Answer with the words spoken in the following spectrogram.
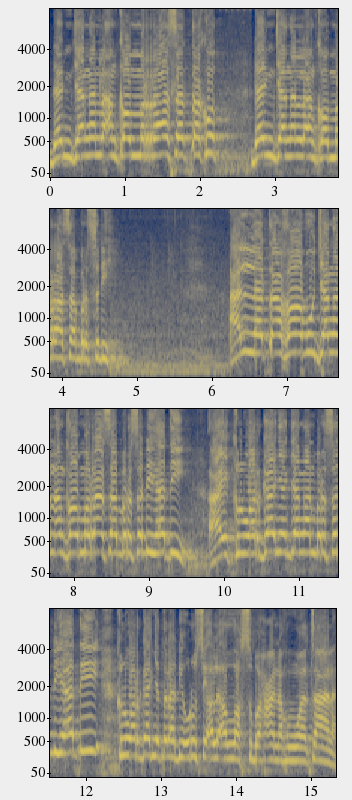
dan janganlah engkau merasa takut dan janganlah engkau merasa bersedih alla takhafu jangan engkau merasa bersedih hati Ai keluarganya jangan bersedih hati, keluarganya telah diurusi oleh Allah Subhanahu wa taala.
